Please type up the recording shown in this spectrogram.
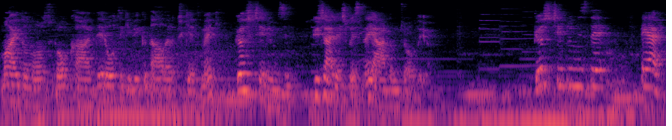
maydanoz, roka, dereotu gibi gıdaları tüketmek göz çevremizin güzelleşmesine yardımcı oluyor. Göz çevremizde eğer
